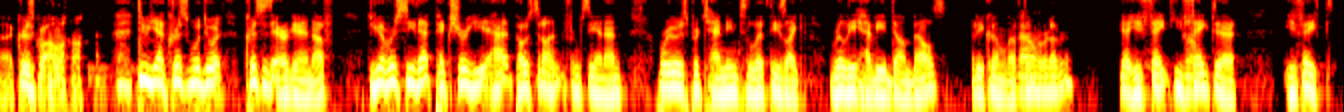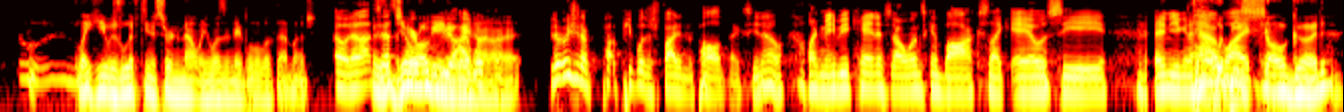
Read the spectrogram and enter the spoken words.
Uh, Chris Cuomo. Dude, yeah, Chris would do it. Chris is arrogant enough. Do you ever see that picture he had posted on from CNN where he was pretending to lift these like really heavy dumbbells, but he couldn't lift them or whatever? Yeah, he faked. He No. faked a. He faked like he was lifting a certain amount when he wasn't able to lift that much. Oh, that's, that's a a Joe Rogan I would for-. You know, we should have people just fighting into politics. You know, like maybe Candace Owens can box like AOC, and you can That have would be like so good.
